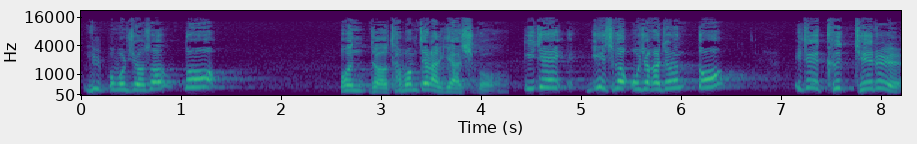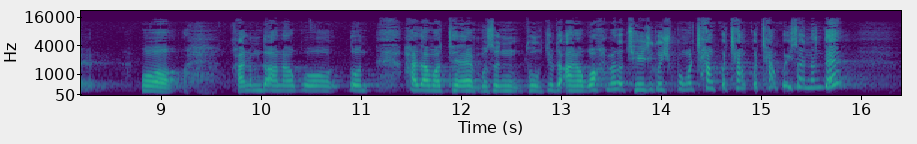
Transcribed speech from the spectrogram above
율법을 주어서 또 원, 저, 자범죄를 알게 하시고 이제 예수가 오셔가지고는 또 이제 그 죄를 뭐 간음도 안 하고 또 하다못해 무슨 도둑질도 안 하고 하면서 죄 지고 싶은 걸 참고 참고 참고 있었는데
